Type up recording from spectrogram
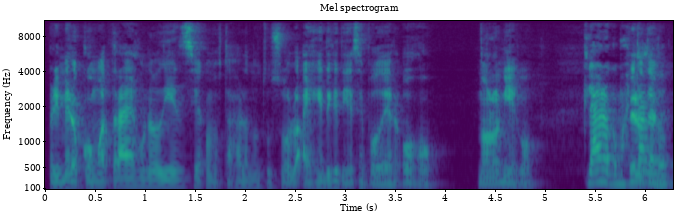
primero, ¿cómo atraes una audiencia cuando estás hablando tú solo? Hay gente que tiene ese poder, ojo, no lo niego. Claro, como Pero, tam-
